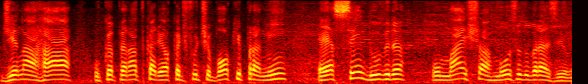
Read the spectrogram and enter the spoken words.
de narrar o Campeonato Carioca de Futebol, que para mim é, sem dúvida, o mais charmoso do Brasil.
